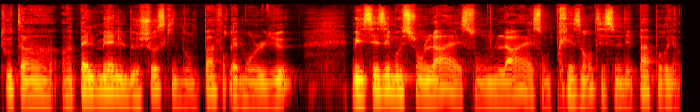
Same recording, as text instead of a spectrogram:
tout un, un pêle-mêle de choses qui n'ont pas vraiment lieu. Mais ces émotions-là, elles sont là, elles sont présentes et ce n'est pas pour rien.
